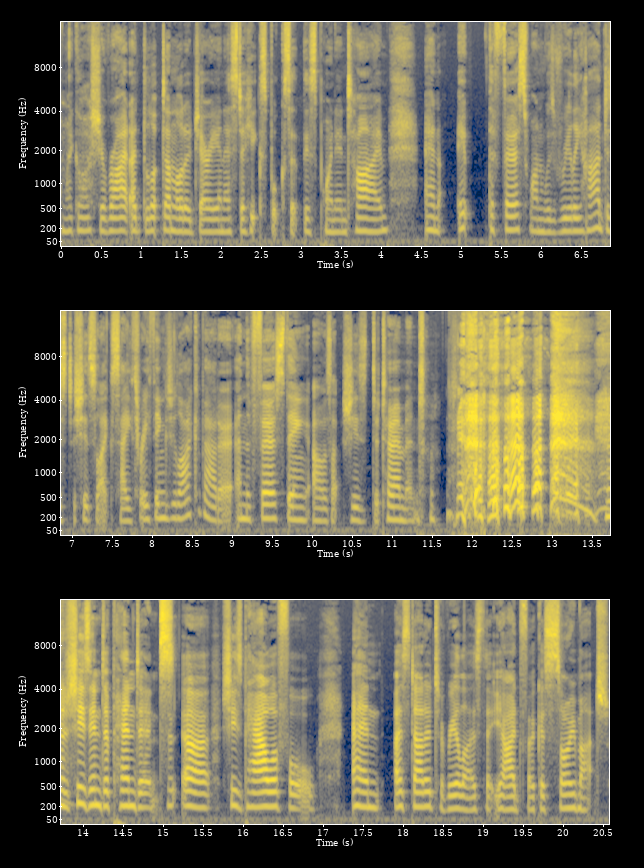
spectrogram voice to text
oh my gosh, you're right. I'd done a lot of Jerry and Esther Hicks books at this point in time. And it the first one was really hard. Just she's like, say three things you like about her. And the first thing I was like, she's determined. she's independent. Uh, she's powerful. And I started to realize that, yeah, I'd focused so much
